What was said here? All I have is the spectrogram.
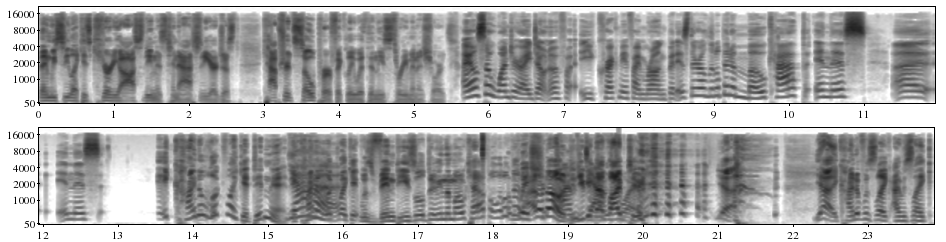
then we see like his curiosity and his tenacity are just captured so perfectly within these three minute shorts. I also wonder, I don't know if I, you correct me if I'm wrong, but is there a little bit of mocap in this uh in this It kind of looked like it, didn't it? Yeah. It kind of looked like it was Vin Diesel doing the mocap a little bit. Which I don't know. I'm Did you get that vibe for. too? yeah. Yeah, it kind of was like I was like,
